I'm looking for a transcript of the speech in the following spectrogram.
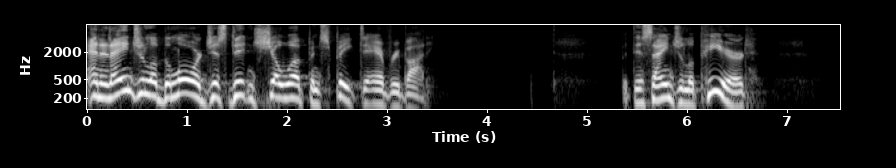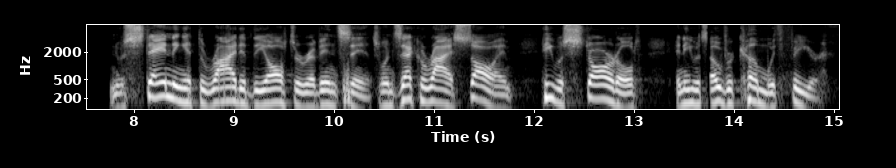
And an angel of the Lord just didn't show up and speak to everybody. But this angel appeared and was standing at the right of the altar of incense. When Zechariah saw him, he was startled and he was overcome with fear.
